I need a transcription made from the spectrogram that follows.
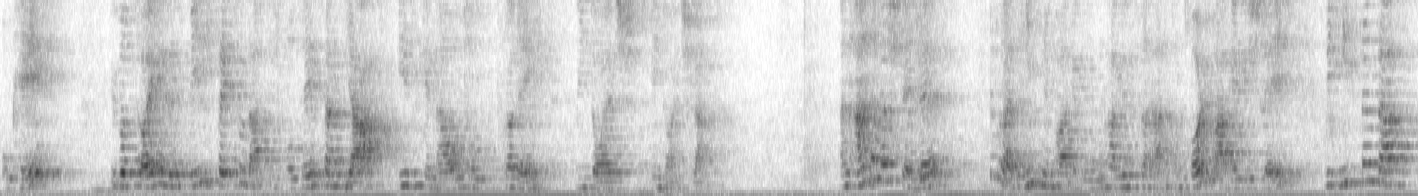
Okay, überzeugendes Bild, 86% sagen ja, ist genauso korrekt wie Deutsch in Deutschland. An anderer Stelle, ein bisschen weiter hinten im Fragebogen, haben wir so eine Art Kontrollfrage gestellt. Wie ist denn das?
